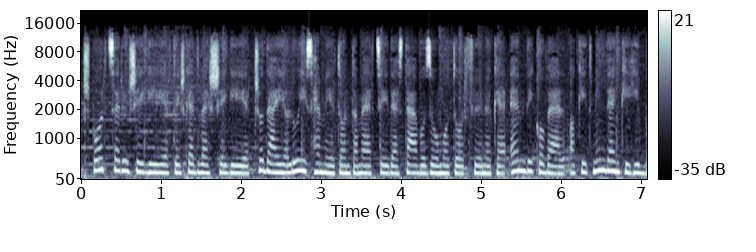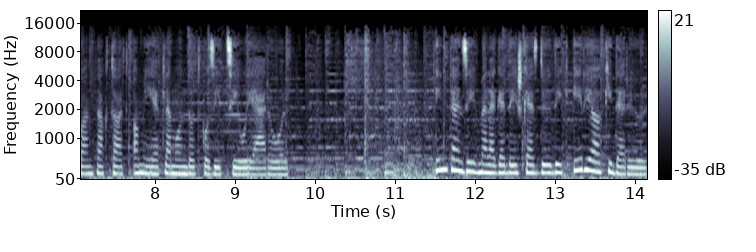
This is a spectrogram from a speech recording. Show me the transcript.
Sportszerűségéért és kedvességéért csodálja Lewis hamilton a Mercedes távozó motorfőnöke Andy Covell, akit mindenki hibbantnak tart, amiért lemondott pozíciójáról. Intenzív melegedés kezdődik, írja a kiderül.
